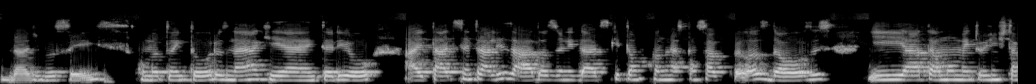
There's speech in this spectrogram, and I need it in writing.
da de vocês. Como eu tô em Touros, né, aqui é interior, Aí está descentralizado as unidades que estão ficando responsáveis pelas doses e até o momento a gente está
